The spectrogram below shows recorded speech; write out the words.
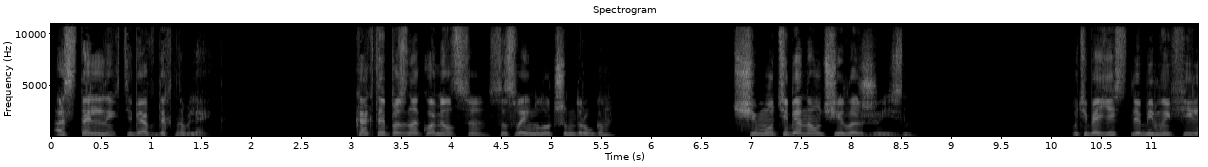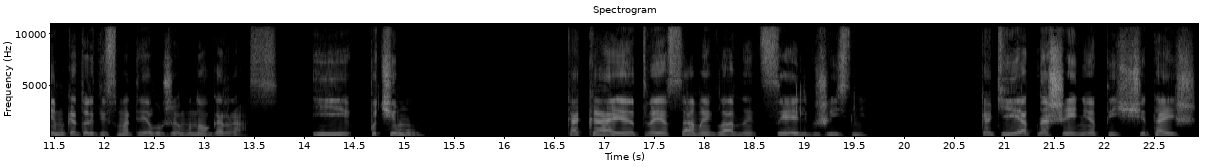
остальных тебя вдохновляет? Как ты познакомился со своим лучшим другом? Чему тебя научила жизнь? У тебя есть любимый фильм, который ты смотрел уже много раз? И почему? Какая твоя самая главная цель в жизни? Какие отношения ты считаешь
